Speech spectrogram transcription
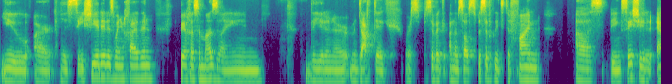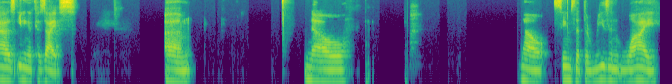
you are completely satiated is when you're chayvin. Birchas the Yidden are medactic or specific on themselves specifically to define us being satiated as eating a kazais. Um, now, now it seems that the reason why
